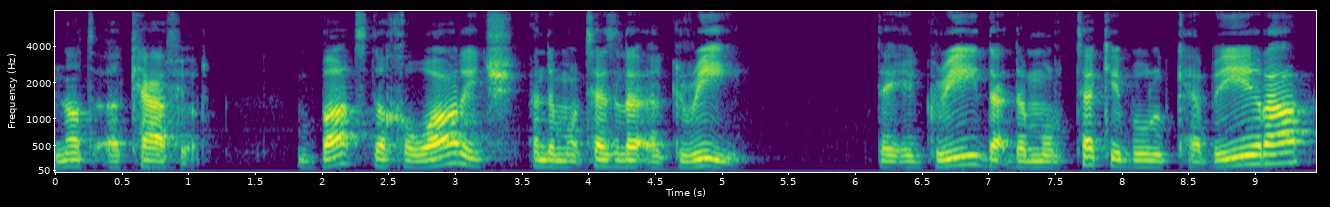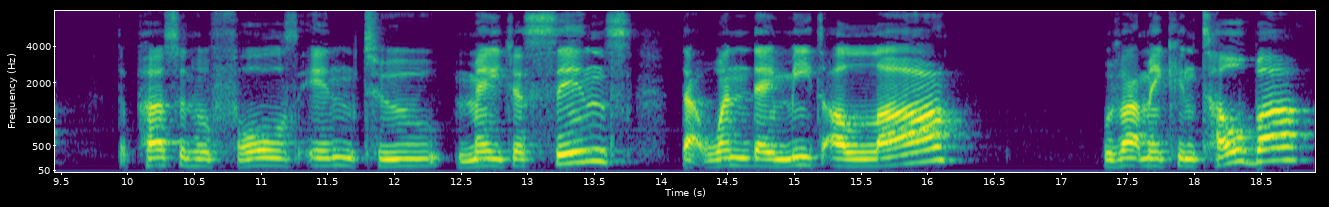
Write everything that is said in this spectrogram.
not a kafir. But the Khawarij and the Mu'tazila agree. They agree that the Murtakibul Kabira, the person who falls into major sins, that when they meet Allah without making tawbah,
